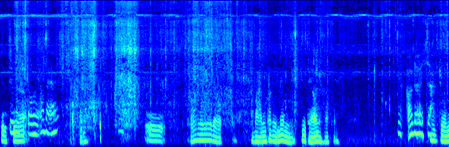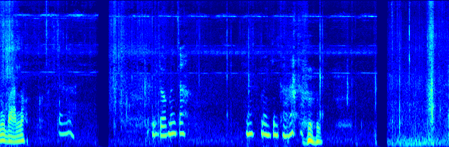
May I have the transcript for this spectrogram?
กินเชื้อตรงนี้เอาได้ อู้เขาไม่มีดอกบานพอได้เล่มที่แถวนี่ครับผมเอาได้จ้ะมีจูมีบานเนาะจ้าอีกดอกหนึงจ้ะอืมแม่งกินขาป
